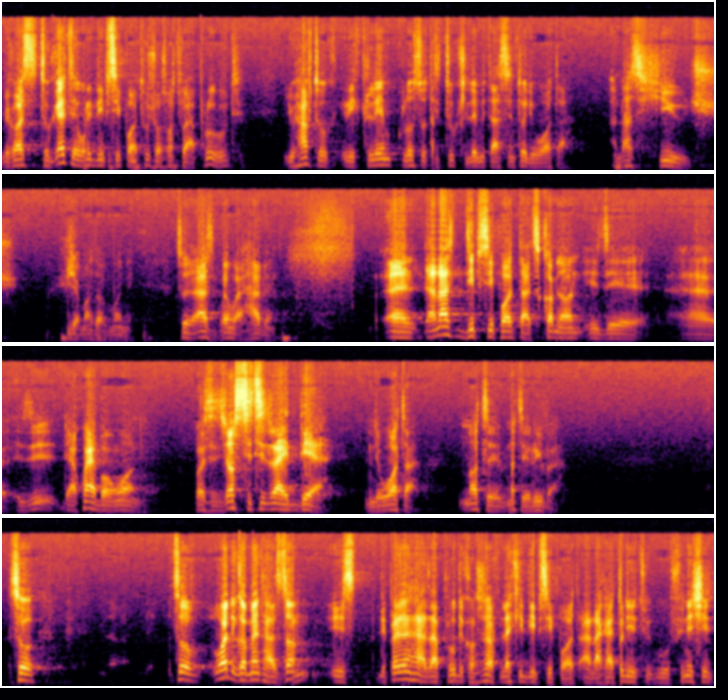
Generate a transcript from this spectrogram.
because to get a Warri Deep Seaport, which was what we approved, you have to reclaim close to 32 kilometers into the water. And that's huge, huge amount of money. So that's when we're having. Uh, another deep seaport that's coming on is the, uh, is the, the one, because it's just sitting right there in the water, not a, not a river. So, so what the government has done is the president has approved the construction of Lekki Deep Seaport, and like I told you, we'll finish it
